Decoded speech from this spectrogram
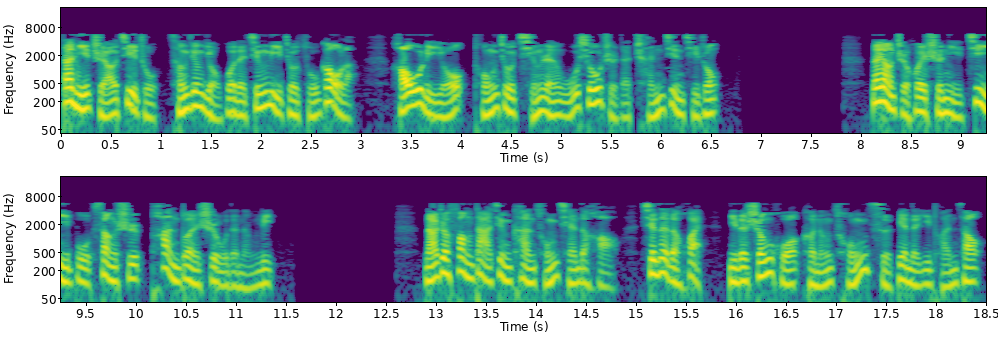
但你只要记住曾经有过的经历就足够了，毫无理由同旧情人无休止的沉浸其中，那样只会使你进一步丧失判断事物的能力。拿着放大镜看从前的好，现在的坏，你的生活可能从此变得一团糟。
